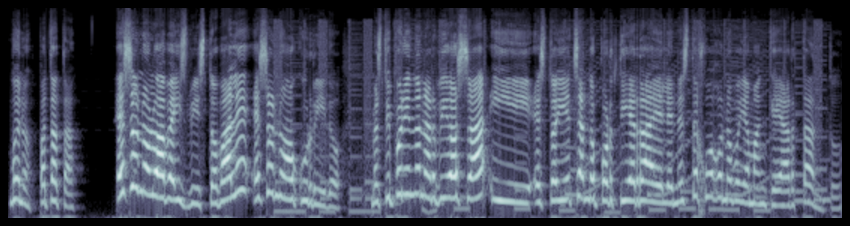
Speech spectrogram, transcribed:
Bueno, patata. Eso no lo habéis visto, ¿vale? Eso no ha ocurrido. Me estoy poniendo nerviosa y estoy echando por tierra él. En este juego no voy a manquear tanto.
